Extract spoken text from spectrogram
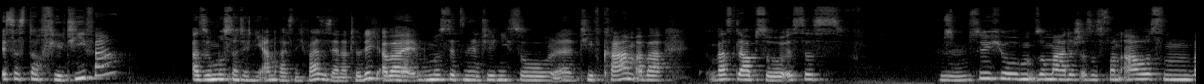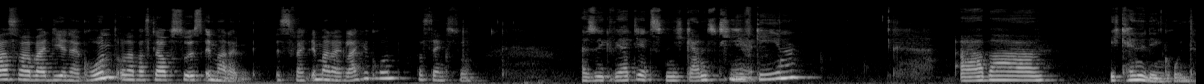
ist es doch viel tiefer? Also du musst natürlich nicht anreißen, ich weiß es ja natürlich, aber du musst jetzt natürlich nicht so äh, tief kramen, aber was glaubst du, ist es psychosomatisch, ist es von außen, was war bei dir der Grund oder was glaubst du, ist immer der, ist vielleicht immer der gleiche Grund? Was denkst du? Also ich werde jetzt nicht ganz tief Nee. gehen, aber ich kenne den Grund.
